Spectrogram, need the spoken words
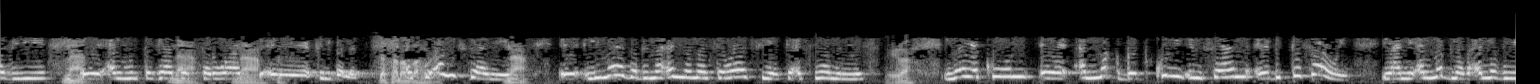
هذه نعم. المنتجات نعم. والثروات نعم. في البلد الله السؤال الثاني نعم. لماذا بما أننا سواسية كأسنان المسك أيوة. لا يكون أن نقبض كل إنسان بالتساوي يعني المبلغ الذي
